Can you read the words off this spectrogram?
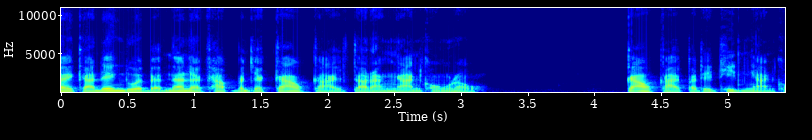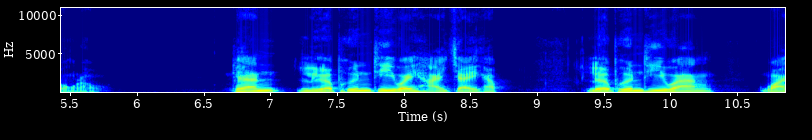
รายการเร่งด่วนแบบนั้นแหละครับ มันจะก้าวไก่ตารางงานของเรา ก้าวไก่ปฏิทินงานของเราเพราะฉะนั้นเหลือพื้นที่ไว้หายใจครับ เหลือพื้นที่ว่างไว้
